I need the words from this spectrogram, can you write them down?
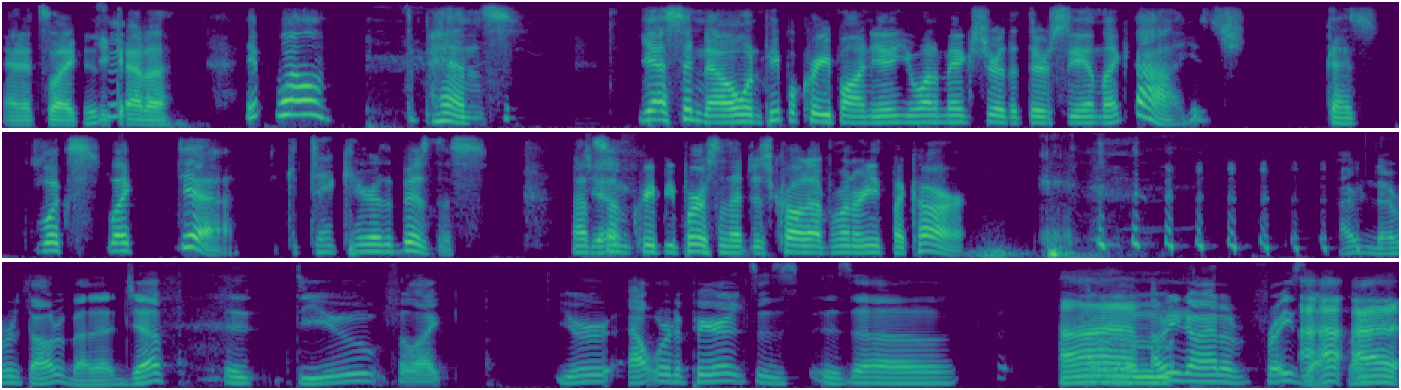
and it's like Is you it? gotta. It well depends. Yes and no. When people creep on you, you want to make sure that they're seeing like, ah, he's guys looks like yeah, he can take care of the business. Not some creepy person that just crawled out from underneath my car. I've never thought about that. Jeff, is, do you feel like your outward appearance is is uh Um, I don't even know how to phrase I, that. Like, I,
